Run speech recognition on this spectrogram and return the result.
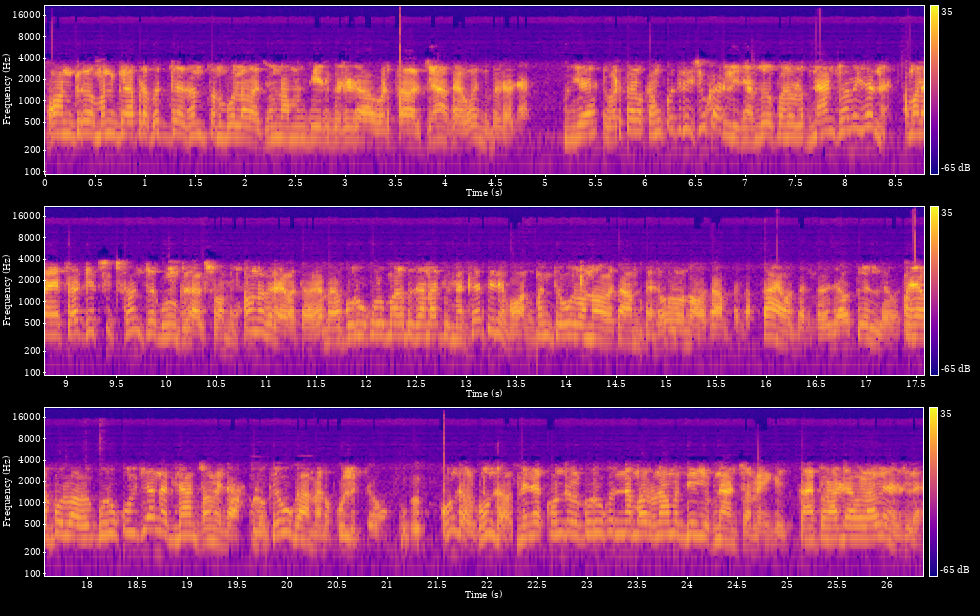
ફોન કર્યો. મને કે, આપણે બધા સંતોને બોલાવા, જૂના મંદિર, ગઢડા, વડતાલ, જ્યાં કાંઈ હોય ને બધા સમજ્યા વડતાલ કંકોત્રી સ્વીકારી લીધી. આમ જો પણ જ્ઞાન સ્વામી છે ને, અમારા પ્રાદેશિક સંત છે ગુણગ્રાહક સ્વામી. ભાવનગર આવ્યા હતા. અમે ગુરુકુળમાં બધા નાખી મેં કહેતી ને ફોન. મને કે ઓલો ન આવે આમ થાય, ઓલો ન આવે આમ થાય. કાંઈ વાંધો નહીં, મેં જાઓ તેલ લેવા. અહીંયા ઓલો ગુરુકુળ ગયા ને જ્ઞાન સ્વામી ના ઓલો કેવું ગામ એનું ભૂલી જવું કુંડલ કુંડલ મેં કુંડલ ગુરુકુળ ના મારું નામ જ દેજો જ્ઞાન સ્વામી કીધું કાંઈ પણ આડાવડ આવે ને એટલે.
